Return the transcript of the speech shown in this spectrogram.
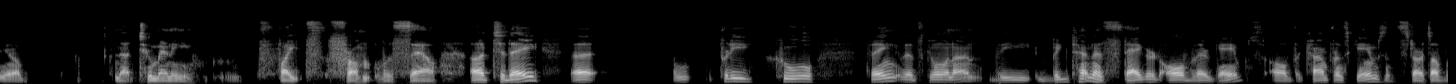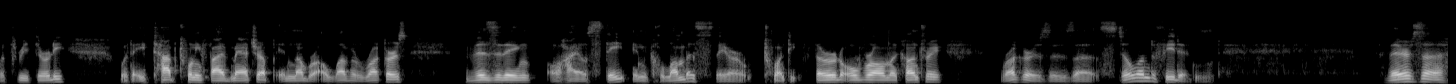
you know, not too many fights from LaSalle. Uh, today, uh, pretty cool thing that's going on. The Big Ten has staggered all of their games, all of the conference games. and starts off with 3:30 with a top 25 matchup in number 11 Rutgers visiting Ohio State in Columbus. They are 23rd overall in the country. Rutgers is uh, still undefeated. And there's a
